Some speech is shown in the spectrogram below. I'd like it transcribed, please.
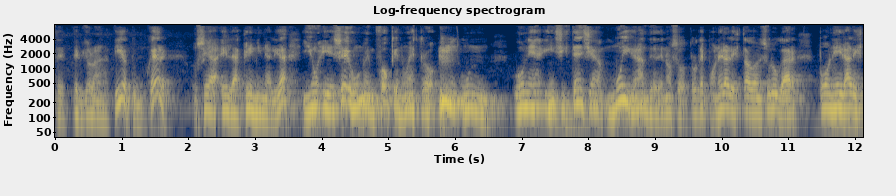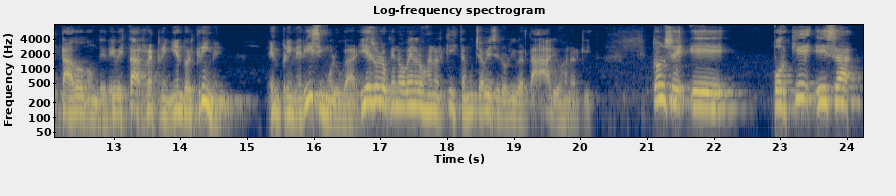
te, violan a ti, a tu mujer. O sea, es la criminalidad. Y, y ese es un enfoque nuestro, un, una insistencia muy grande de nosotros de poner al Estado en su lugar, poner al Estado donde debe estar, reprimiendo el crimen, en primerísimo lugar. Y eso es lo que no ven los anarquistas, muchas veces los libertarios anarquistas. Entonces, eh, ¿por qué esa,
